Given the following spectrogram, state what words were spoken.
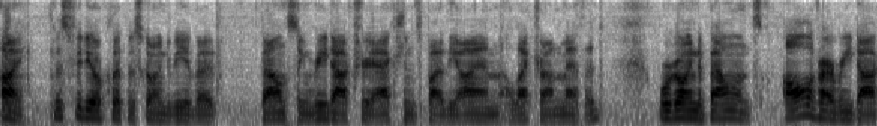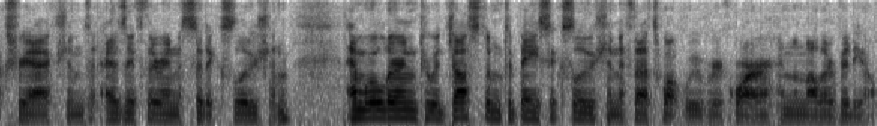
Hi, this video clip is going to be about balancing redox reactions by the ion electron method. We're going to balance all of our redox reactions as if they're in acidic solution, and we'll learn to adjust them to basic solution if that's what we require in another video.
